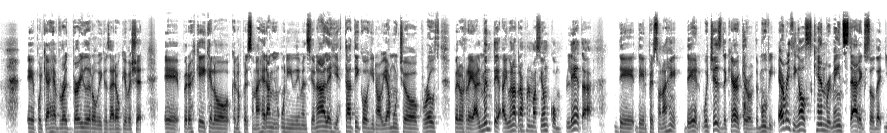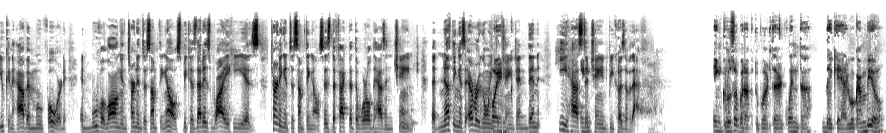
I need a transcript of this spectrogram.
eh, porque I have read very little because I don't give a shit. Eh, pero es que, que, lo- que los personajes eran unidimensionales y estáticos y no había mucho growth, pero realmente hay una transformación completa de, del personaje de él, which is the character of the movie. Everything else can remain static so that you can have him move forward and move along and turn into something else because that is why he is turning into something else is the fact that the world hasn't changed that nothing is ever going Oink. to change and then he has to change because of that Incluso para tú poderte dar cuenta de que algo cambió,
